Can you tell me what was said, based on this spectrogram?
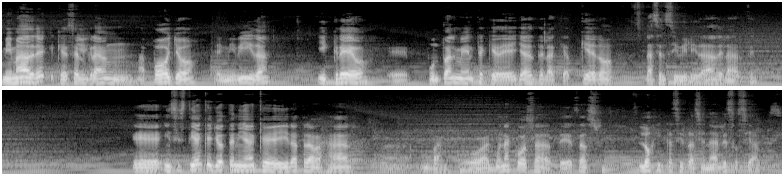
mi madre, que es el gran apoyo en mi vida, y creo eh, puntualmente que de ella es de la que adquiero la sensibilidad del arte, eh, insistía en que yo tenía que ir a trabajar un banco o alguna cosa de esas lógicas y racionales sociales.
